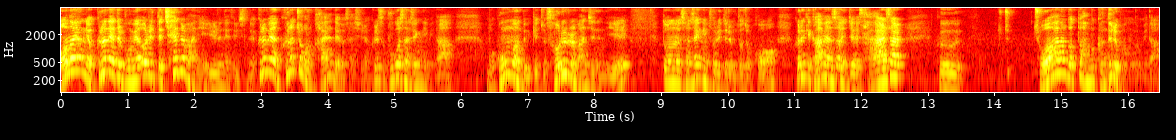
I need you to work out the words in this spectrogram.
언어 영역 그런 애들 보면 어릴 때 책을 많이 읽는 애들이 있습니다. 그러면 그런 쪽으로 가야 돼요, 사실은. 그래서 국어 선생님이나 뭐 공무원도 있겠죠. 서류를 만지는 일 또는 선생님 소리 들으면 더 좋고 그렇게 가면서 이제 살살 그 주- 좋아하는 것도 한번 건드려 보는 겁니다.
